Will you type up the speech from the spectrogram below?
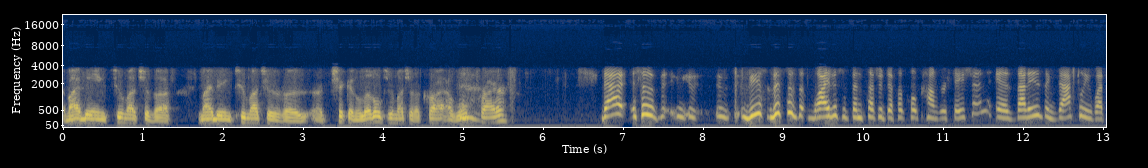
Am i being too much of a am i being too much of a, a chicken little too much of a cry a wolf crier? That so this this is why this has been such a difficult conversation is that is exactly what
